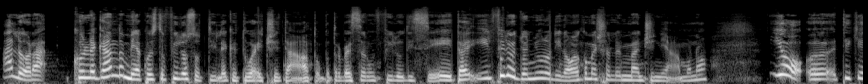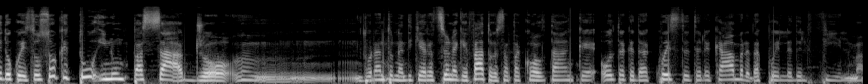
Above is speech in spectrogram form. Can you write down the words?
Allora, collegandomi a questo filo sottile che tu hai citato, potrebbe essere un filo di seta, il filo di ognuno di noi, come ce lo immaginiamo, no? Io eh, ti chiedo questo, so che tu in un passaggio, mh, durante una dichiarazione che hai fatto, che è stata accolta anche, oltre che da queste telecamere, da quelle del film,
